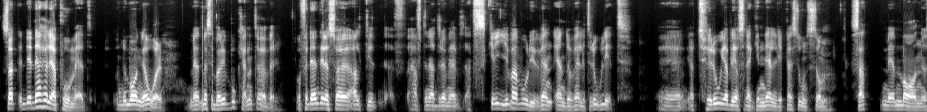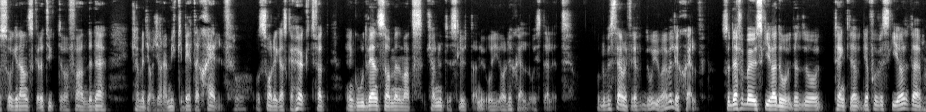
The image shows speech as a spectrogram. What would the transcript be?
Så att det där höll jag på med under många år. Men, men sen började bokhandeln ta över. Och för den delen så har jag alltid haft den här drömmen att skriva vore ju ändå väldigt roligt. Eh, jag tror jag blev en sån där gnällig person som satt med manus och granskade och tyckte vad fan det där kan väl jag göra mycket bättre själv och sa det ganska högt för att en god vän sa men Mats kan du inte sluta nu och göra det själv då istället. Och då bestämde jag för då gör jag väl det själv. Så därför började jag skriva då, då, då tänkte jag jag får väl skriva det där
